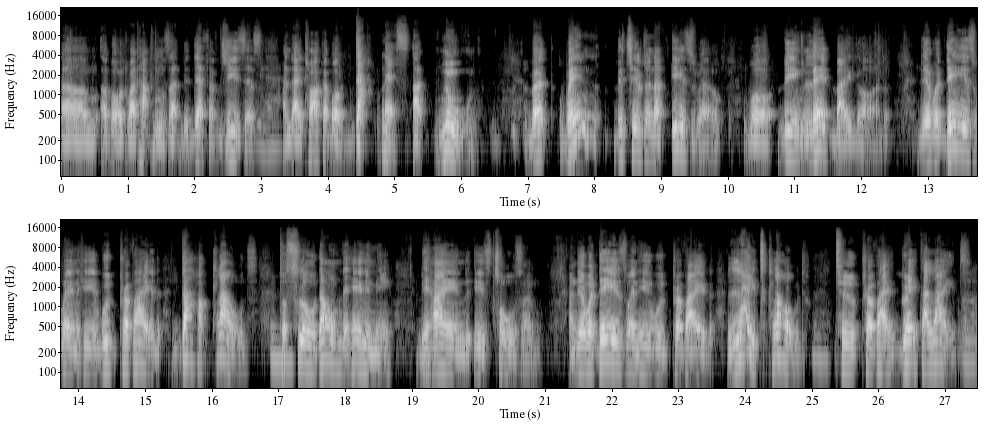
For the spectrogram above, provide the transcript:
um, about what happens at the death of Jesus, and I talk about darkness at noon. But when the children of Israel were being led by God, there were days when He would provide dark clouds mm-hmm. to slow down the enemy behind His chosen. And there were days when He would provide light cloud mm-hmm. to provide greater light mm-hmm.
